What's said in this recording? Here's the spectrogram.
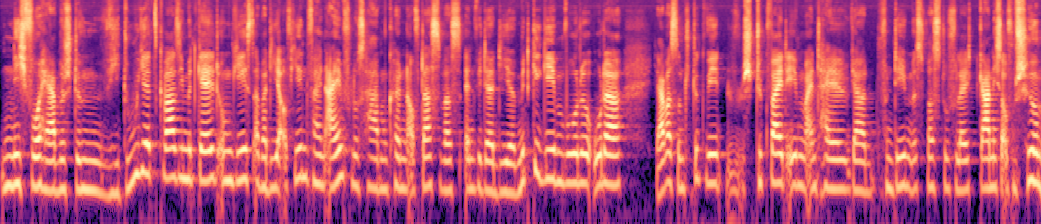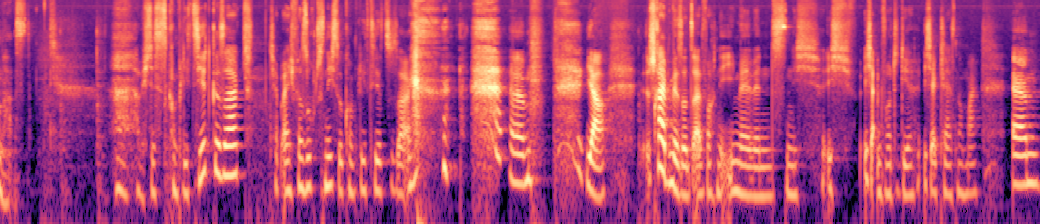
nicht vorherbestimmen, wie du jetzt quasi mit Geld umgehst, aber die auf jeden Fall einen Einfluss haben können auf das, was entweder dir mitgegeben wurde oder ja, was so ein Stück, we Stück weit eben ein Teil ja, von dem ist, was du vielleicht gar nicht so auf dem Schirm hast. Habe ich das kompliziert gesagt? Ich habe eigentlich versucht, es nicht so kompliziert zu sagen. ähm, ja, schreib mir sonst einfach eine E-Mail, wenn es nicht. Ich, ich antworte dir. Ich erkläre es nochmal. Ähm,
